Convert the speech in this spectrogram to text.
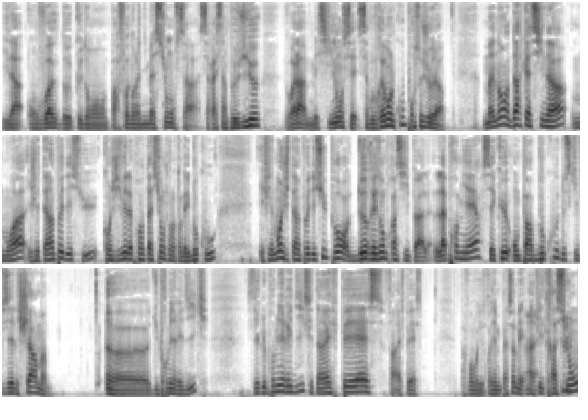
Il a, on voit de- que dans, parfois dans l'animation, ça, ça reste un peu vieux, voilà, mais sinon, c'est, ça vaut vraiment le coup pour ce jeu-là. Maintenant, Dark Asina, moi, j'étais un peu déçu. Quand j'ai vu la présentation, je m'entendais beaucoup. Et finalement, j'étais un peu déçu pour deux raisons principales. La première, c'est que on parle beaucoup de ce qui faisait le charme euh, du premier Riddick. C'est que le premier Riddick, c'était un FPS, enfin FPS, parfois on voit des troisième personne, mais Ouais. infiltration.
